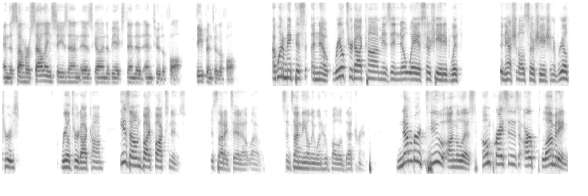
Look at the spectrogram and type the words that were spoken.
and the summer selling season is going to be extended into the fall, deep into the fall. I want to make this a note. Realtor.com is in no way associated with the National Association of Realtors. Realtor.com is owned by Fox News. Just thought I'd say it out loud since I'm the only one who followed that trend. Number two on the list, home prices are plummeting.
